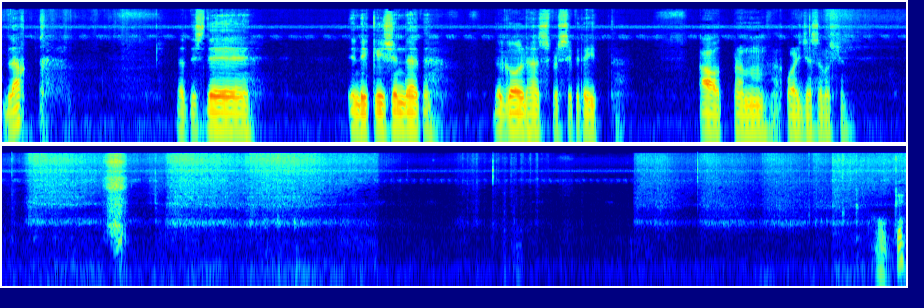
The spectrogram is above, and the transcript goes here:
black that is the indication that the gold has precipitate out from Aqua regia solution. Okay,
